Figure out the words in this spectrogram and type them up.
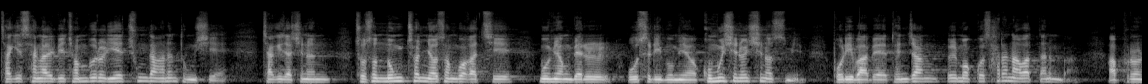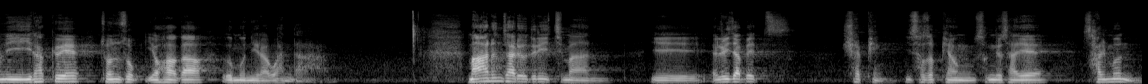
자기 생활비 전부를 이에 충당하는 동시에 자기 자신은 조선 농촌 여성과 같이 무명배를 옷을 입으며 고무신을 신었으며 보리밥에 된장을 먹고 살아나왔다는 바 앞으로는 이 일학교의 존속 여하가 의문이라고 한다. 많은 자료들이 있지만 이 엘리자베트 셰핑, 이 서서평 선교사의 삶은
